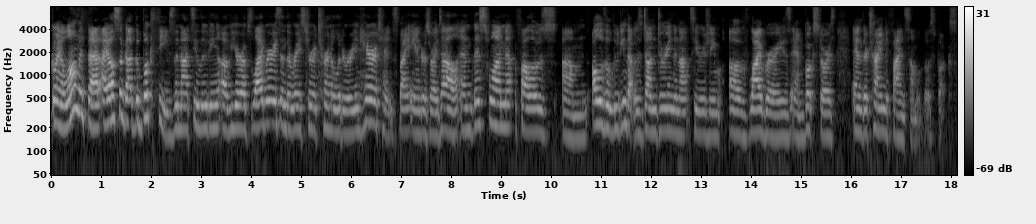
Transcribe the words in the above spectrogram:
Going along with that, I also got The Book Thieves, the Nazi looting of Europe's libraries and the race to return a literary inheritance by Anders Rydell. And this one follows um, all of the looting that was done during the Nazi regime of libraries and bookstores, and they're trying to find some of those books.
